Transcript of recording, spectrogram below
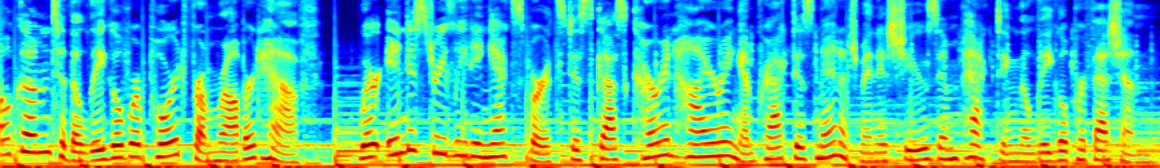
Welcome to the Legal Report from Robert Half, where industry leading experts discuss current hiring and practice management issues impacting the legal profession.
